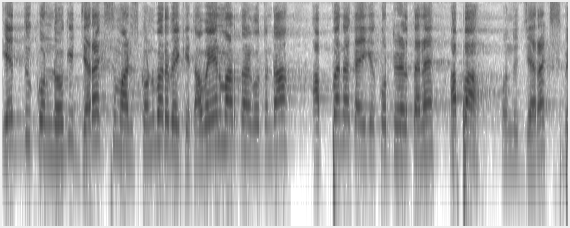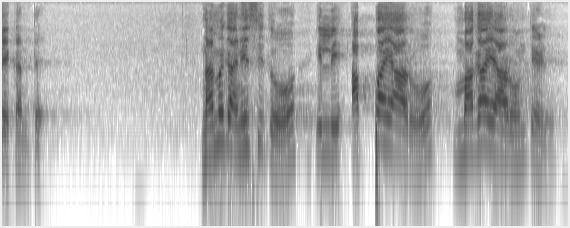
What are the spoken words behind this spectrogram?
ಎದ್ದುಕೊಂಡು ಹೋಗಿ ಜೆರಾಕ್ಸ್ ಮಾಡಿಸ್ಕೊಂಡು ಬರಬೇಕಿತ್ತು. ಅವ ಏನ್ ಮಾಡ್ತಾನೆ ಗೊತ್ತುಂಟ? ಅಪ್ಪನ ಕೈಗೆ ಕೊಟ್ಟು ಹೇಳ್ತಾನೆ, ಅಪ್ಪ, ಒಂದು ಜೆರಾಕ್ಸ್ ಬೇಕಂತೆ. ನಮಗೆ ಅನಿಸಿತು ಇಲ್ಲಿ ಅಪ್ಪ ಯಾರು, ಮಗ ಯಾರು ಅಂತ ಹೇಳಿ.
